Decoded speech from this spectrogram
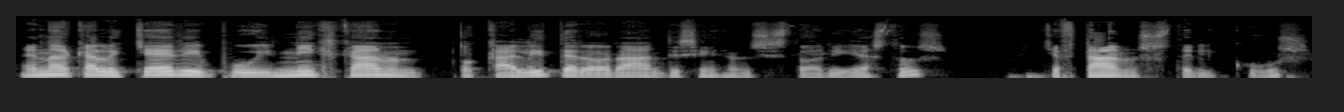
Ένα καλοκαίρι που οι Knicks κάνουν το καλύτερο run της σύγχρονης ιστορίας τους και φτάνουν στους τελικούς.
